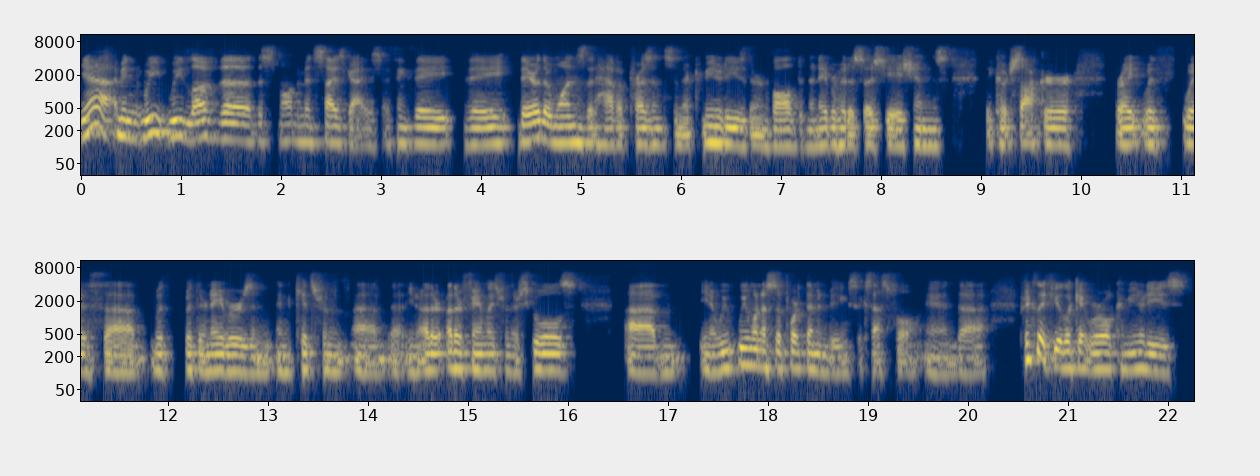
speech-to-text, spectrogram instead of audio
Yeah, I mean, we we love the the small to mid-sized guys. I think they they they're the ones that have a presence in their communities. They're involved in the neighborhood associations. They coach soccer, right, with with uh, with with their neighbors and, and kids from uh, you know other other families from their schools. Um, you know, we we want to support them in being successful, and uh, particularly if you look at rural communities,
